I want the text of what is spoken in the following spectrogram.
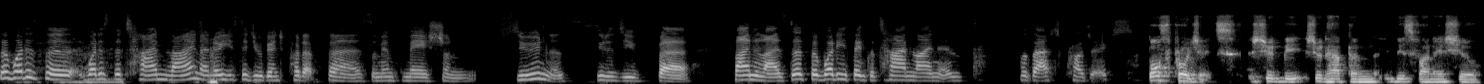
So, what is the what is the timeline? I know you said you were going to put up uh, some information soon, as soon as you've uh, finalized it. But what do you think the timeline is for that project? Both projects should be should happen this financial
